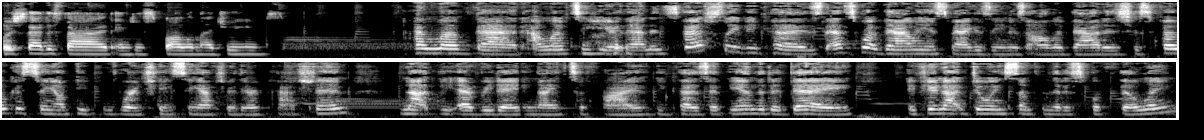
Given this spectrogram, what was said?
push that aside and just follow my dreams. I love that. I love to hear that, especially because that's what Valiance Magazine is all about is just focusing on people who are chasing after their passion not the everyday nine to five. Because at the end of the day, if you're not doing something that is fulfilling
